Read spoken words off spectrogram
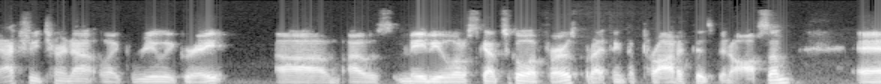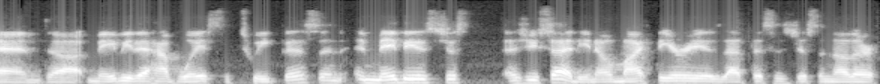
actually turned out like really great. Um, I was maybe a little skeptical at first, but I think the product has been awesome and uh, maybe they have ways to tweak this. And, and maybe it's just as you said you know my theory is that this is just another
